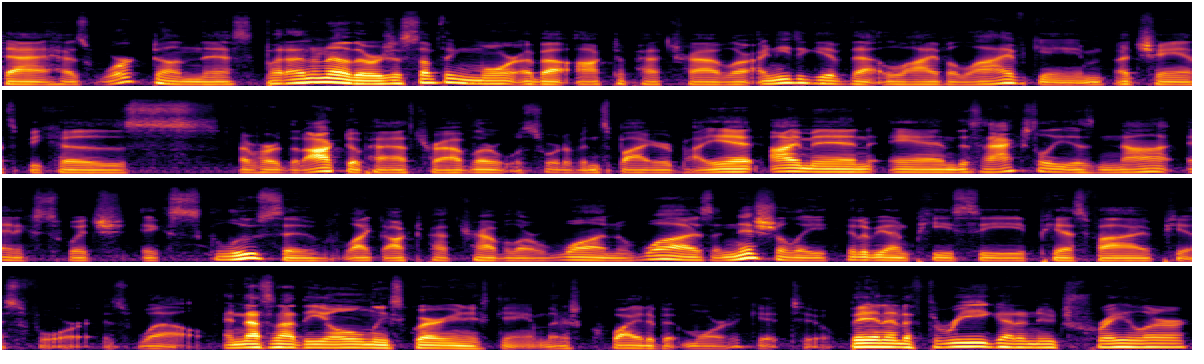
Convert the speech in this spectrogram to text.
that has worked on this, but I don't know. There was just something more about Octopath Traveler. I need to give that Live A Live game a chance because I've heard that Octopath Traveler was sort of inspired by it. I'm in, and this actually is not an Switch exclusive like Octopath Traveler 1 was initially. It'll be on PC, PS5, PS4 as well. And that's not the only Square Enix game, there's quite a bit more to get to. Bayonetta 3 got a new trailer.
